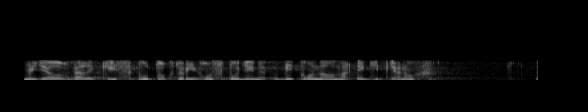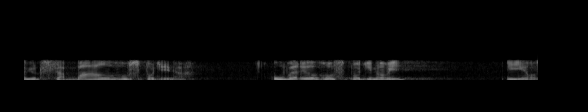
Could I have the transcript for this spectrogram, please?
videl veľký skutok, ktorý hospodin vykonal na Egyptianoch, Ľud sa bál hospodina. Uveril hospodinovi i jeho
